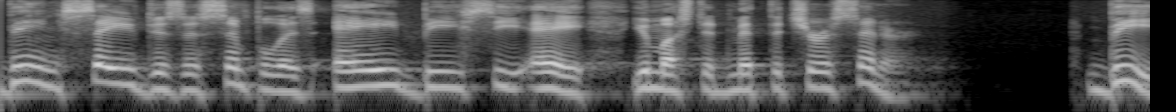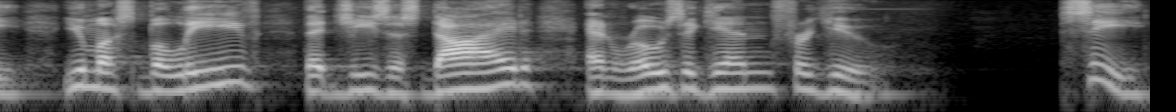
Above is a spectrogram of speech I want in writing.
being saved is as simple as A, B, C, A. You must admit that you're a sinner. B, you must believe that Jesus died and rose again for you. C,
